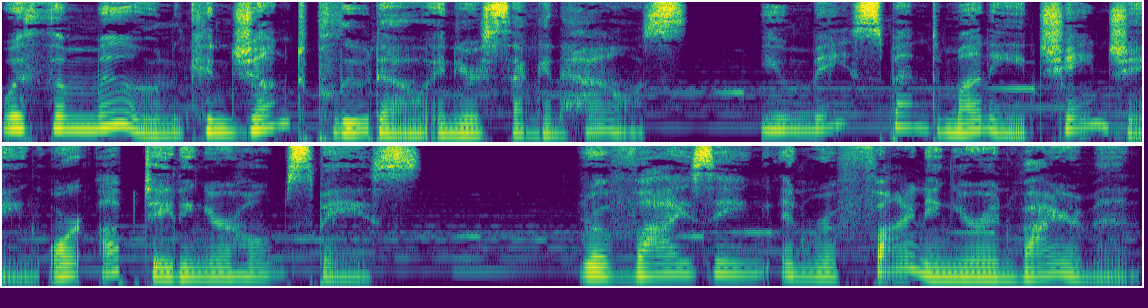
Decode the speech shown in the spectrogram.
With the moon conjunct Pluto in your second house, you may spend money changing or updating your home space. Revising and refining your environment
